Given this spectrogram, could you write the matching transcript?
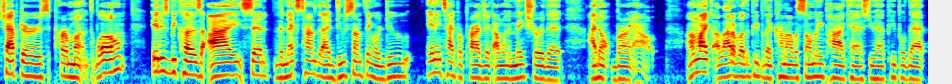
chapters per month? Well, it is because I said the next time that I do something or do any type of project, I want to make sure that I don't burn out. Unlike a lot of other people that come out with so many podcasts, you have people that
